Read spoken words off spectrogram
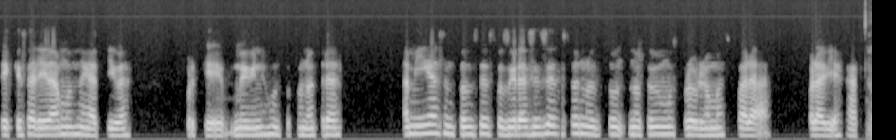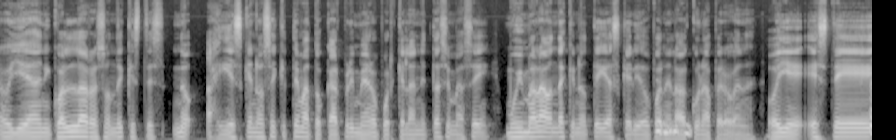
que saliéramos negativas, porque me vine junto con otras amigas, entonces pues gracias a eso no, no tuvimos problemas para, para viajar. Oye, Ani, ¿cuál es la razón de que estés... No, ay, es que no sé qué tema tocar primero porque la neta se me hace muy mala onda que no te hayas querido poner la vacuna, pero bueno. Oye, este,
